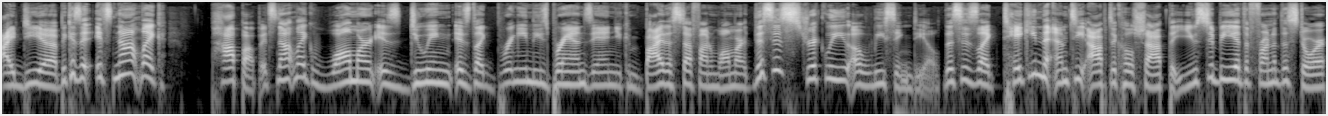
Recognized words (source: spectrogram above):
idea? Because it, it's not like pop up. It's not like Walmart is doing, is like bringing these brands in. You can buy the stuff on Walmart. This is strictly a leasing deal. This is like taking the empty optical shop that used to be at the front of the store.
